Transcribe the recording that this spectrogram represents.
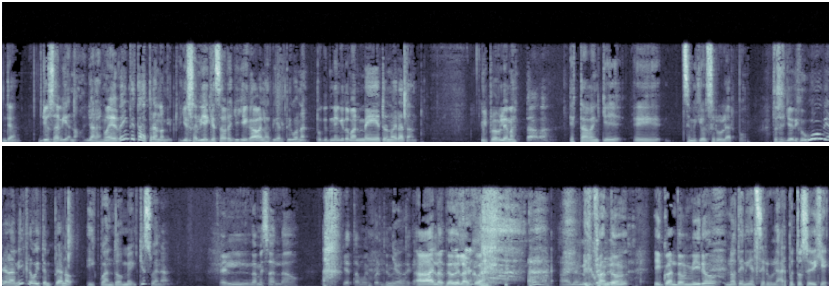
¿ya? Yo sabía, no, ya a las 9.20 estaba esperando micro. Yo sabía que a esa hora yo llegaba a las 10 al tribunal, porque tenía que tomar metro, no era tanto. El problema estaba, estaba en que eh, se me quedó el celular, po. Entonces yo dije, uh, mira la micro, voy temprano. Y cuando me, ¿qué suena? El, la mesa al lado. Ya está muy fuerte. con Yo. el teclado. Ah, los dedos de la cola. No, no Y cuando, y cuando miro, no tenía el celular. Pues entonces dije,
